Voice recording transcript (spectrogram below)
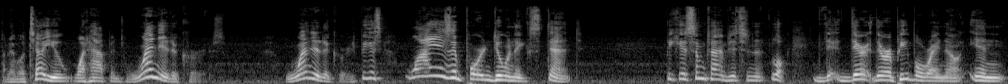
But I will tell you what happens when it occurs. When it occurs. Because why is important to an extent? Because sometimes it's an look. There, there are people right now in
